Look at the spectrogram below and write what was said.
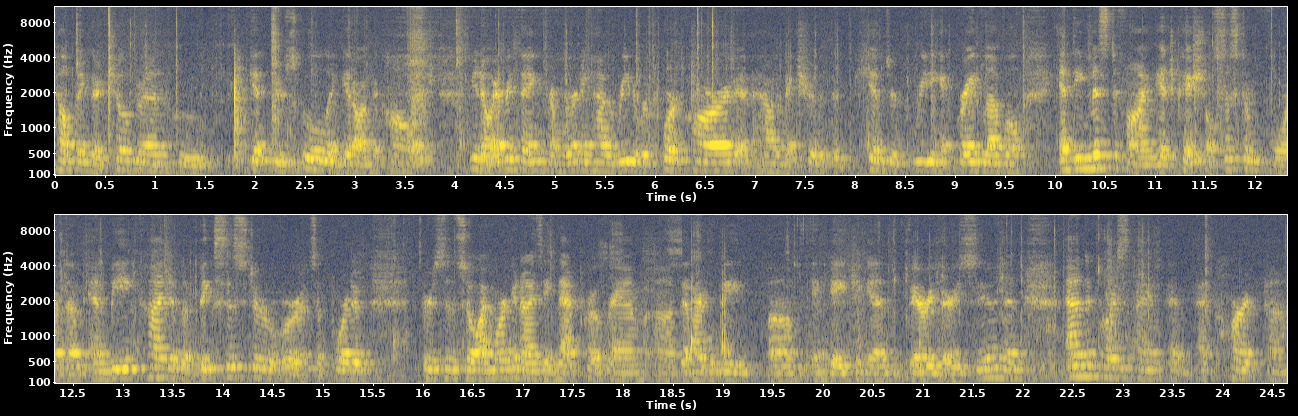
helping their children who get through school and get on to college. You know, everything from learning how to read a report card and how to make sure that the kids are reading at grade level and demystifying the educational system for them and being kind of a big sister or a supportive person. So I'm organizing that program uh, that I will be um, engaging in very, very soon. And, and of course, I, am at heart, um,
